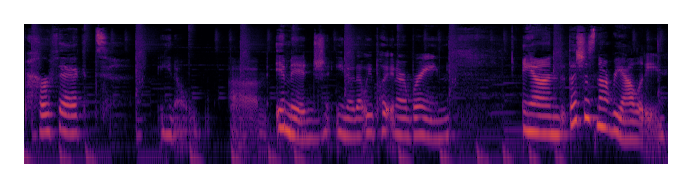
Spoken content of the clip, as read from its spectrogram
perfect, you know, um, image, you know, that we put in our brain and that's just not reality.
